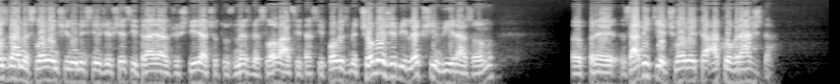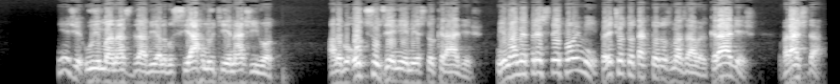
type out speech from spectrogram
poznáme Slovenčinu, myslím, že všetci traja, že štyria, čo tu sme, sme Slováci, tak si povedzme, čo môže byť lepším výrazom e, pre zabitie človeka ako vražda. Nie, že ujma na zdravie, alebo siahnutie na život, alebo odsudzenie miesto krádež. My máme presné pojmy. Prečo to takto rozmazávajú? Krádež, vražda,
